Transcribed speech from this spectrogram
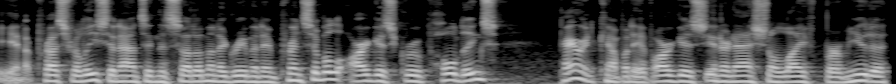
In a press release announcing the settlement agreement in principle, Argus Group Holdings, parent company of Argus International Life Bermuda,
